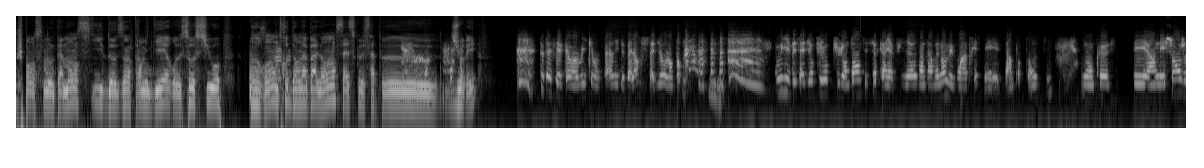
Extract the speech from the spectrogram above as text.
Je pense notamment si deux intermédiaires sociaux rentrent dans la balance, est-ce que ça peut durer? Tout à c'est comme oui, quand on parlait de balance, ça dure longtemps. oui, mais ça dure toujours plus longtemps. C'est sûr quand il y a plusieurs intervenants, mais bon, après, c'est important aussi. Donc, euh, c'est un échange.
